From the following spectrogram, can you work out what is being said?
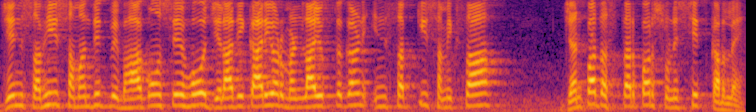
जिन सभी संबंधित विभागों से हो, जिलाधिकारी और मंडलायुक्तगण, इन सब की समीक्षा जनपद स्तर पर सुनिश्चित कर लें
